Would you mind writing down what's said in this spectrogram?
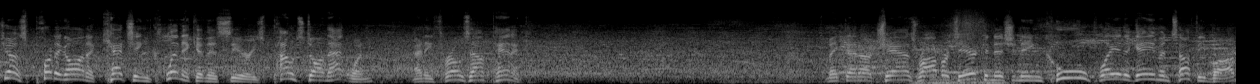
Just putting on a catching clinic in this series. Pounced on that one, and he throws out Panik. Make that our Chas Roberts air conditioning cool play of the game and Tuffy Bob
